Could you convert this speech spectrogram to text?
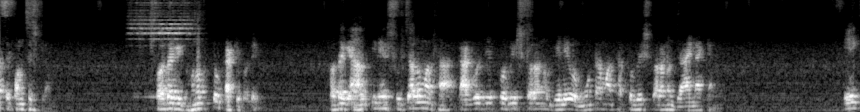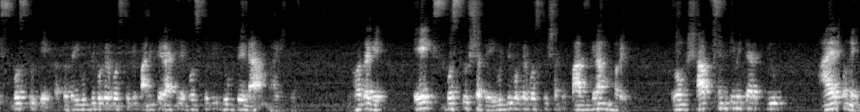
আছে পঞ্চাশ গ্রাম। পদাগে ঘনত্ব কাকে বলে? পদাগে আলপিনের সুচালো মাথা কাগজে প্রবেশ করানো গেলেও মোটা মাথা প্রবেশ করানো যায় না কেন? এক্স বস্তুকে, অর্থাৎ এই উদ্দীপকের বস্তুকে পানিতে রাখলে বস্তুটি ডুববে না, ভাসবে। ঘটাগে এক্স বস্তুর সাথে উদ্দীপকের বস্তুর সাথে পাঁচ গ্রাম ভরে এবং সাত সেন্টিমিটার কিউব আয়তনের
